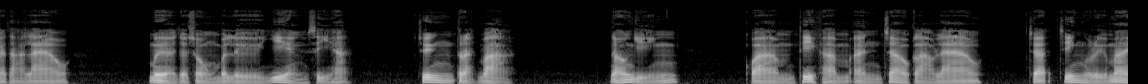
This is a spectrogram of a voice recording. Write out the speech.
กถาแล้ว เมื่อจะทรงบลือเยี่ยงสีหะ จึงตรัสว่าน้องหญิง ความที่คำอันเจ้ากล่าวแล้ว จะจริงหรือไม่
